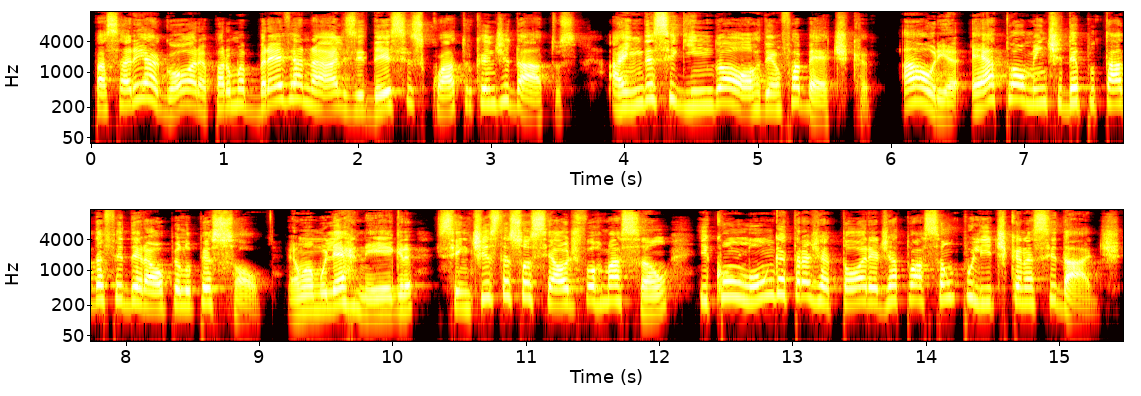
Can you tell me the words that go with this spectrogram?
Passarei agora para uma breve análise desses quatro candidatos, ainda seguindo a ordem alfabética. Áurea é atualmente deputada federal pelo PSOL. É uma mulher negra, cientista social de formação e com longa trajetória de atuação política na cidade.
